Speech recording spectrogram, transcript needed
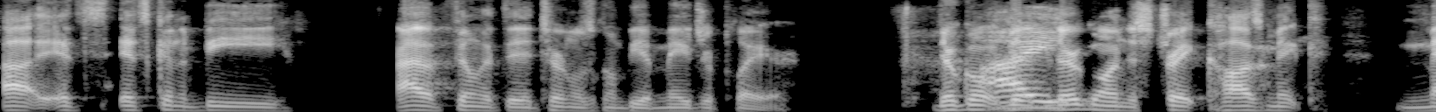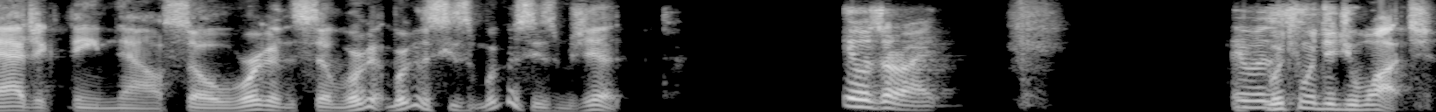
uh, it's it's gonna be. I have a feeling that the Eternals is gonna be a major player. They're going. I- They're, they're going to straight cosmic magic theme now. So we're gonna. So we're gonna, we're gonna see some. We're gonna see some shit. it was all right. It was Which one did you watch?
